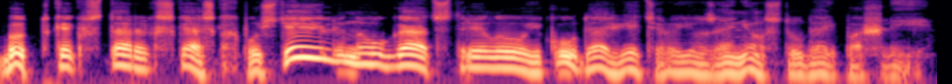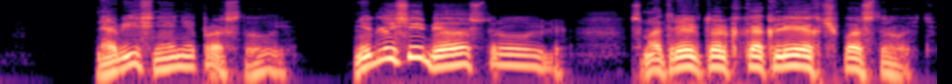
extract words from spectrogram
Будто как в старых сказках пустили наугад стрелу, и куда ветер ее занес, туда и пошли. Объяснение простое. Не для себя строили. Смотрели только, как легче построить.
